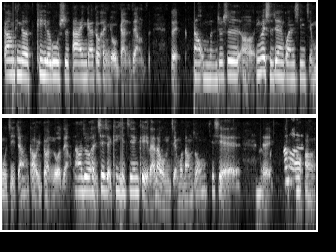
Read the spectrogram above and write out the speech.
刚刚听的 Kiki 的故事，大家应该都很有感，这样子。对。那我们就是呃，因为时间的关系，节目即将告一段落，这样，然后就很谢谢 Kiki 今天可以来到我们节目当中，谢谢。对，然后呃，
